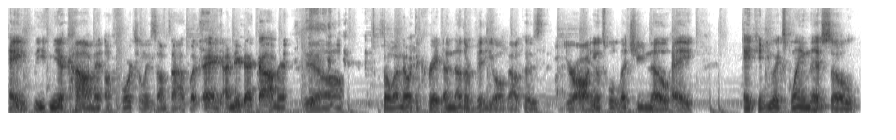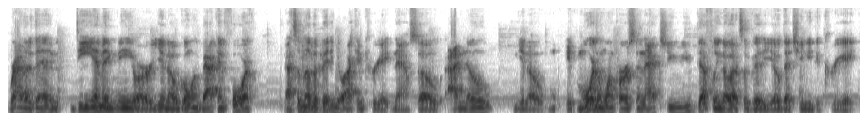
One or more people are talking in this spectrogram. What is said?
hey, leave me a comment. Unfortunately, sometimes, but hey, I need that comment. Yeah. Um, so I know what to create another video about because your audience will let you know, hey, hey, can you explain this? So rather than DMing me or you know going back and forth, that's another video I can create now. So I know, you know, if more than one person asks you, you definitely know that's a video that you need to create.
